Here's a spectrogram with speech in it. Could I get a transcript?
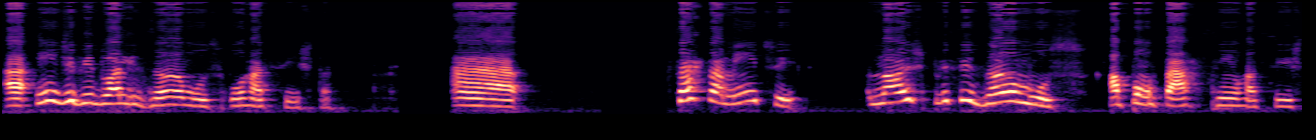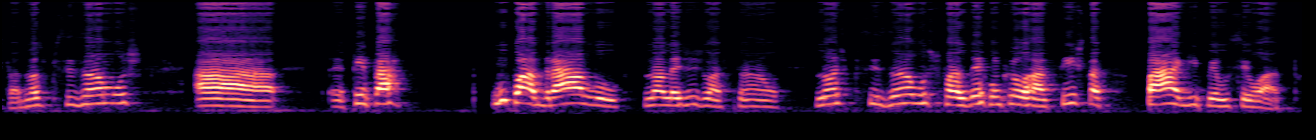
ah, individualizamos o racista. Ah, certamente, nós precisamos apontar, sim, o racista. Nós precisamos ah, tentar enquadrá-lo na legislação. Nós precisamos fazer com que o racista pague pelo seu ato.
